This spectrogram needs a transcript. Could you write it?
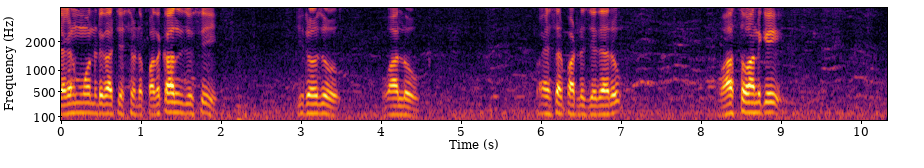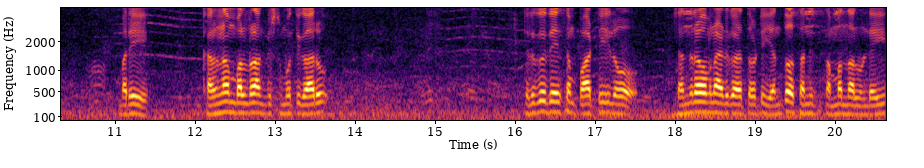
జగన్మోహన్ రెడ్డి గారు చేసిన పథకాలను చూసి ఈరోజు వాళ్ళు వైఎస్ఆర్ పార్టీలో చేరారు. వాస్తవానికి మరి కరణం బలరాం కృష్ణమూర్తి గారు తెలుగుదేశం పార్టీలో చంద్రబాబు నాయుడు గారితో ఎంతో సన్నిహిత సంబంధాలు ఉండేవి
